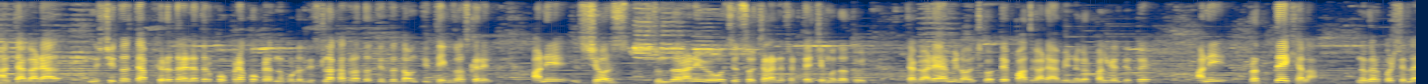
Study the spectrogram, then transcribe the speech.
आणि त्या गाड्या निश्चितच त्या फिरत राहिल्या तर कोपऱ्या कोपऱ्यातून कुठं दिसला कचरा तर तिथं जाऊन तिथे एक्झॉस्ट करेल. आणि शहर सुंदर आणि व्यवस्थित स्वच्छ राहण्यासाठी त्याची मदत होईल. त्या गाड्या आम्ही लॉन्च करतो आहे पाच गाड्या आम्ही नगरपालिकेला देतो आहे आणि प्रत्येक ह्याला नगर परिषदेला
